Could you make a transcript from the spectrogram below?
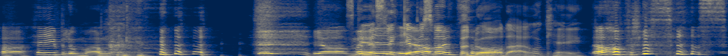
ja hej Blomman. ja, Ska jag i- slicka i på svampen så- du har där? Okej. Ja, precis.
